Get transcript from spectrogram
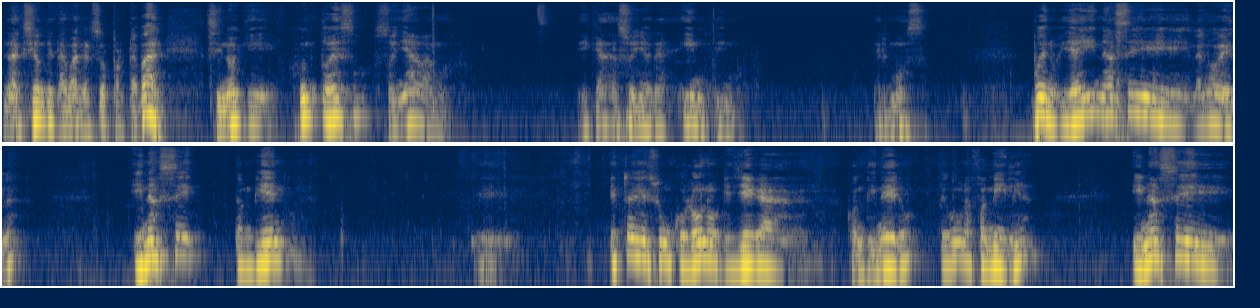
la acción de tapar el sol por tapar, sino que junto a eso soñábamos. Y cada sueño era íntimo, hermoso. Bueno, y ahí nace la novela, y nace también, eh, esto es un colono que llega con dinero, tengo una familia, y nace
